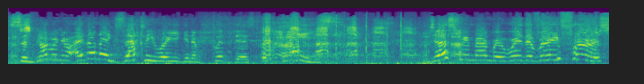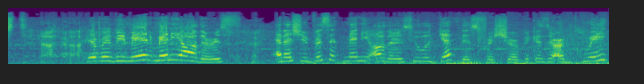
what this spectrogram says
So, Governor, I don't know exactly where you're going to put this, but please, just remember we're the very first. There will be many, many others, and as you visit many others who will get this for sure, because there are great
